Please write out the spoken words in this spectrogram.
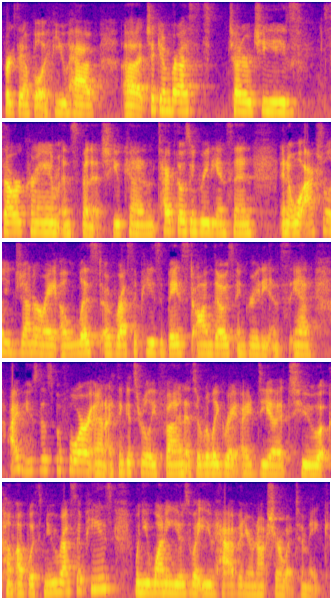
For example, if you have uh, chicken breast, cheddar cheese, sour cream, and spinach. You can type those ingredients in and it will actually generate a list of recipes based on those ingredients. And I've used this before and I think it's really fun. It's a really great idea to come up with new recipes when you wanna use what you have and you're not sure what to make.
